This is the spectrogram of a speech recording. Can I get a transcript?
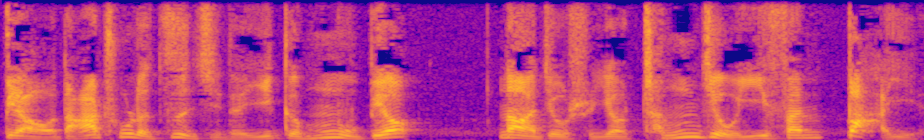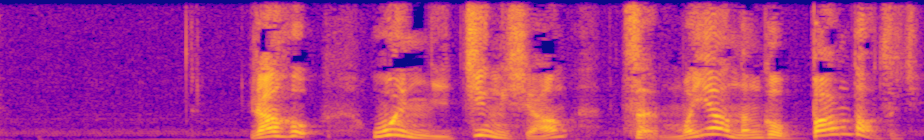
表达出了自己的一个目标。那就是要成就一番霸业，然后问你敬翔怎么样能够帮到自己。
